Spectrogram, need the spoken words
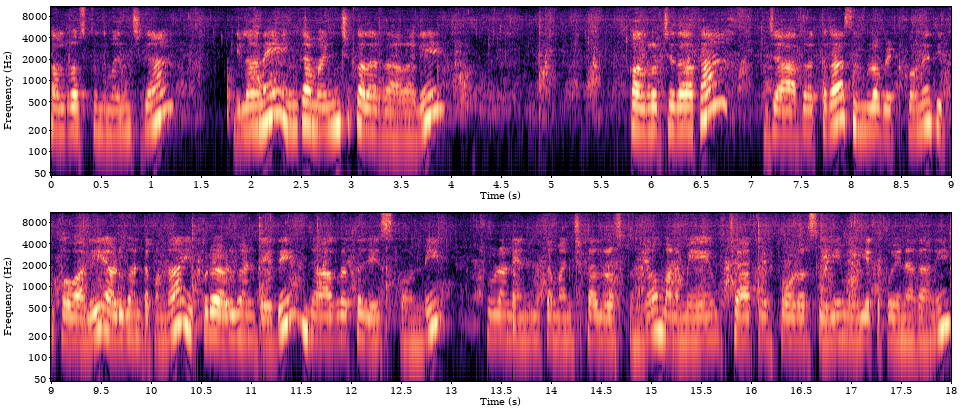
కలర్ వస్తుంది మంచిగా. ఇలానే ఇంకా మంచి కలర్ రావాలి. కలర్ వచ్చేదాకా జాగ్రత్తగా సిమ్లో పెట్టుకొని తిప్పుకోవాలి అడుగంటకుండా. ఇప్పుడే అడుగంటేది జాగ్రత్త చేసుకోండి. చూడండి ఎంత మంచి కలర్ వస్తుందో. మనం ఏం చాక్లెట్ పౌడర్స్ ఏం వేయకపోయినా కానీ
